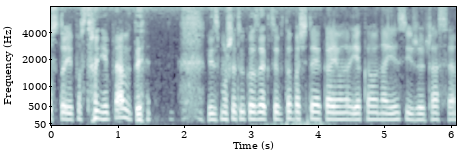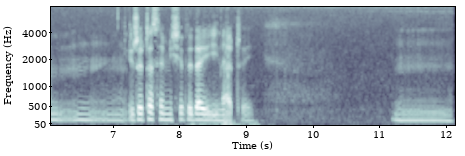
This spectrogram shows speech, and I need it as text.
bo stoję po stronie prawdy. Więc muszę tylko zaakceptować to, jaka, jaka ona jest i że czasem, mm, i że czasem mi się wydaje inaczej. Hmm.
